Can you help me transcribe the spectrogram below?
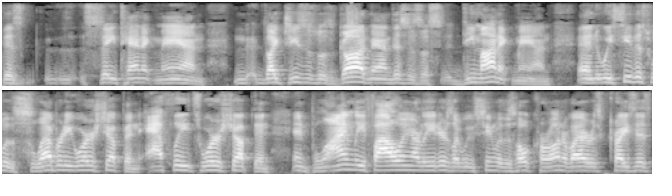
this satanic man. Like Jesus was God man, this is a demonic man. And we see this with celebrity worship and athletes worship and, and blindly following our leaders, like we've seen with this whole coronavirus crisis.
